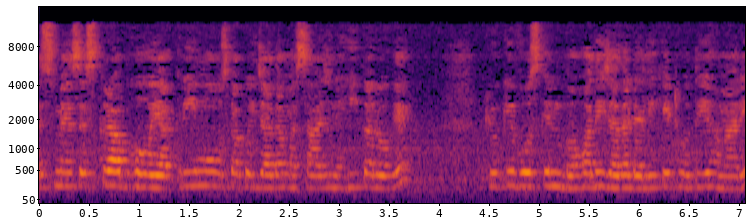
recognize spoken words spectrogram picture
इसमें से स्क्रब हो या क्रीम हो, उसका कोई ज़्यादा मसाज नहीं करोगे, क्योंकि वो स्किन बहुत ही ज़्यादा डेलिकेट होती है हमारी।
